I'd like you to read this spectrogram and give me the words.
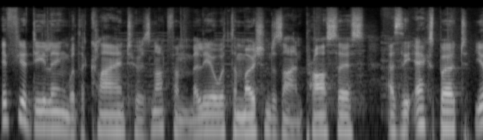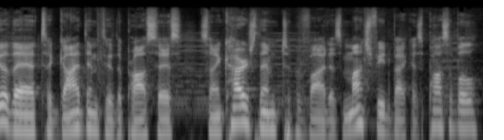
If you're dealing with a client who is not familiar with the motion design process, as the expert, you're there to guide them through the process, so encourage them to provide as much feedback as possible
